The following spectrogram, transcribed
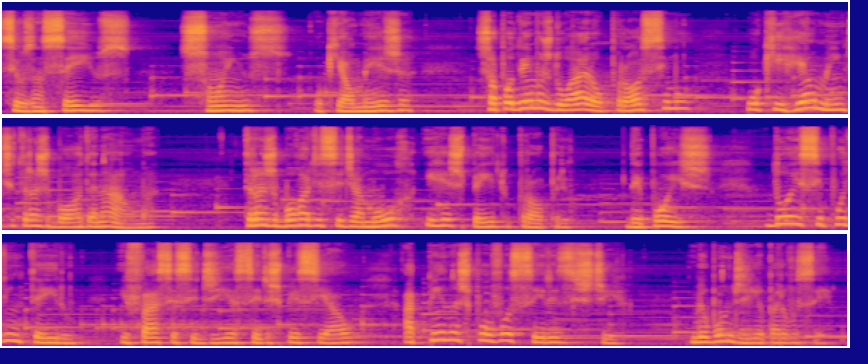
Seus anseios, sonhos, o que almeja, só podemos doar ao próximo o que realmente transborda na alma. Transborde-se de amor e respeito próprio. Depois, Doe-se por inteiro e faça esse dia ser especial apenas por você existir. Meu bom dia para você.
